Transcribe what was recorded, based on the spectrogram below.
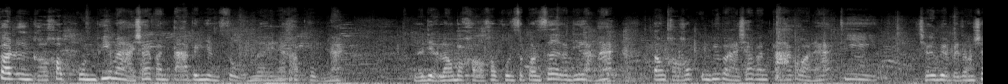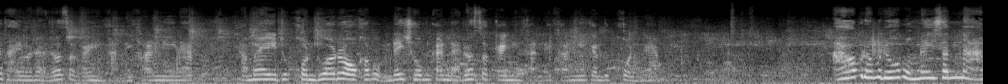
ก่อนอื่นขอขอบคุณพี่มหาชาติพันตาเป็นอย่างสูงเลยนะครับผมนะแล้วเดี๋ยวเรามาขอขอบคุณสปอนเซอร์กันทีหลังฮะ ต้องขอขอบคุณพี่มหาชาพันตาก่อนฮะที่เชิญเบียดไปต้องชาไทยมาถ่ายทอดสดการแข่งขันในครั้งนี้นะครับทำให้ทุกคนทั่วโลกครับผมได้ชมการถ่ายทอดสดการแข่งขันในครั้งนี้กันทุกคนนะครับเอาครับเรามาดูครับผมในสนาม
